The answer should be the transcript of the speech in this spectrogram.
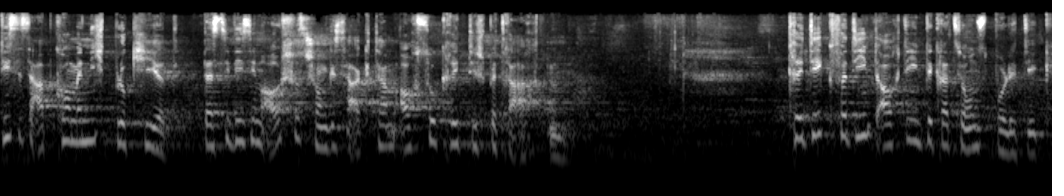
dieses Abkommen nicht blockiert, das Sie, wie Sie im Ausschuss schon gesagt haben, auch so kritisch betrachten? Kritik verdient auch die Integrationspolitik.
